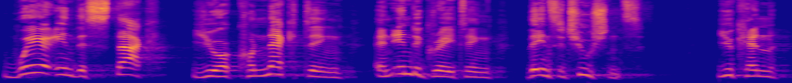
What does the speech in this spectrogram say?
where in the stack you're connecting and integrating the institutions. You can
